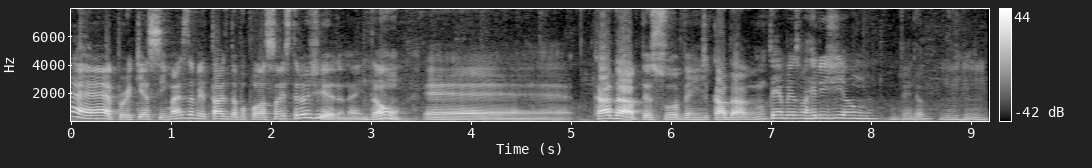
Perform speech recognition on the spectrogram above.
É, porque assim, mais da metade da população é estrangeira, né? Então, é, cada pessoa vem de cada. não tem a mesma religião, né? Entendeu? Uhum.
